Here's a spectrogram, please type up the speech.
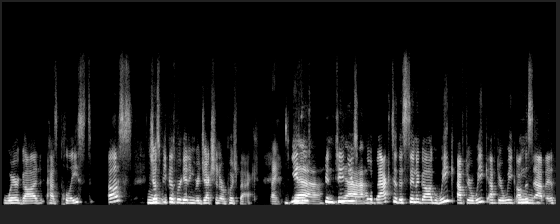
where God has placed us, mm. just because we're getting rejection or pushback. Right. Jesus yeah. continues yeah. to go back to the synagogue week after week after week on the Sabbath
